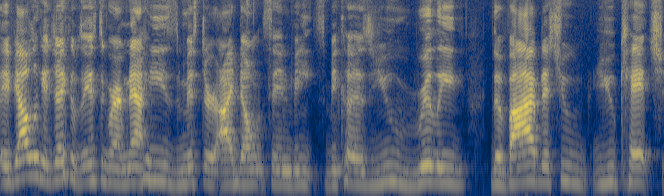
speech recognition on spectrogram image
If y'all look at Jacob's Instagram now, he's Mr. I don't send beats because you really the vibe that you you catch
